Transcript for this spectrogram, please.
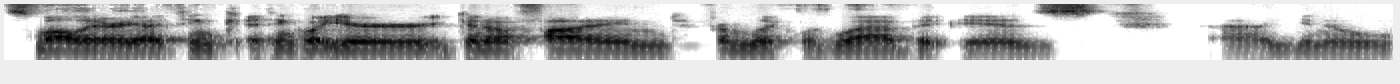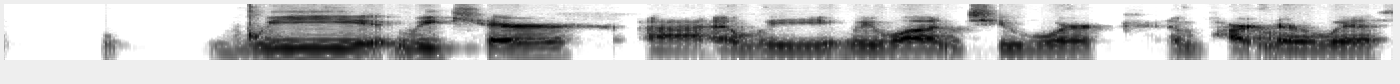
small area. I think I think what you're going to find from Liquid Web is, uh, you know, we we care uh, and we we want to work and partner with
